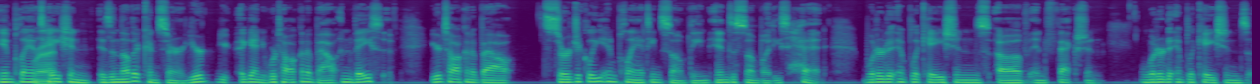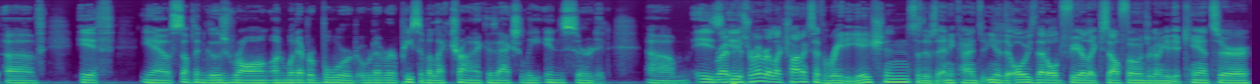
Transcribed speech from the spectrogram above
Implantation right. is another concern. You're, you're again, we're talking about invasive. You're talking about surgically implanting something into somebody's head. What are the implications of infection? What are the implications of if you know something goes wrong on whatever board or whatever piece of electronic is actually inserted? Um, is right because remember electronics have radiation, so there's any kinds of you know there's always that old fear like cell phones are going to give you cancer.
